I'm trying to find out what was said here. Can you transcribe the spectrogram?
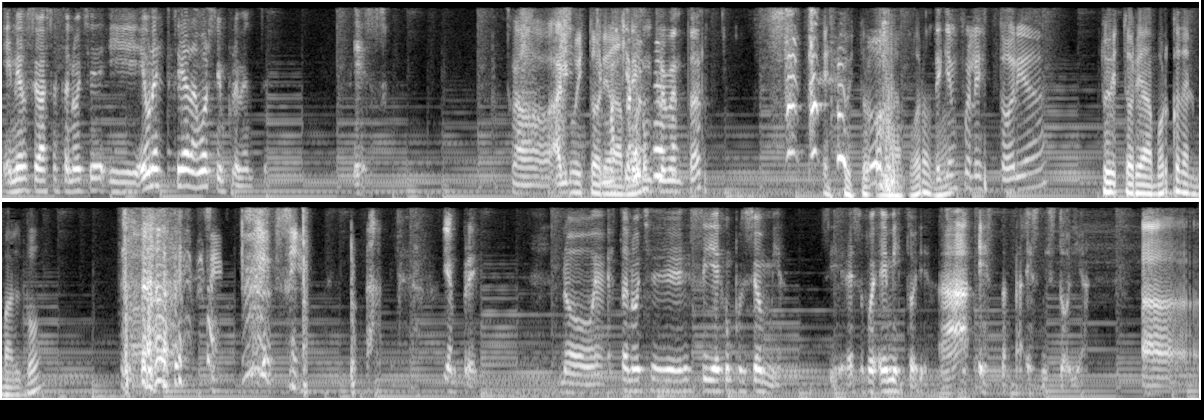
En eso se basa esta noche y es una historia de amor simplemente. Eso. No, ¿alguien historia más de quiere amor. complementar? ¿Es tu historia de amor o no? ¿De quién fue la historia? ¿Tu historia de amor con el Maldo? Ah, Sí. Siempre. No, esta noche sí es composición mía. Sí, eso fue, es mi historia. Ah, esta es mi historia. ah,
